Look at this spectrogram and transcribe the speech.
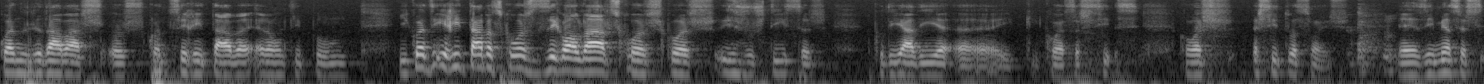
Quando lhe dava as, as, quando se irritava, era um tipo e quando irritava-se com as desigualdades, com as, com as injustiças, com o dia a dia uh, e com essas com as, as situações, as imensas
